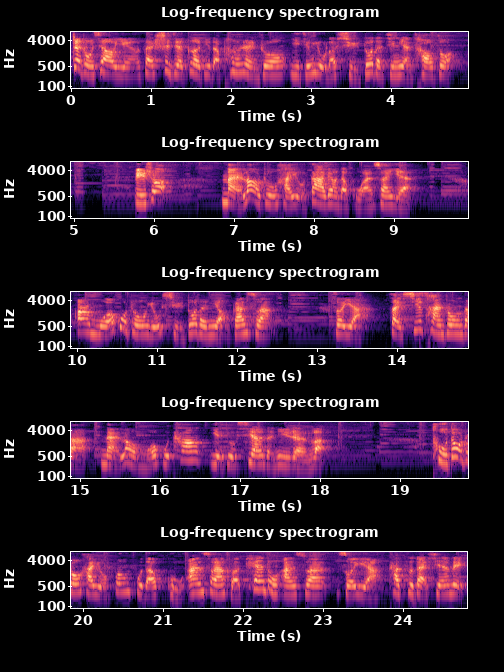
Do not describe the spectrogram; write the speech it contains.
这种效应在世界各地的烹饪中已经有了许多的经验操作。比如说，奶酪中含有大量的谷氨酸盐，而蘑菇中有许多的鸟苷酸，所以啊，在西餐中的奶酪蘑菇汤也就鲜的腻人了。土豆中含有丰富的谷氨酸和天冬氨酸，所以啊，它自带鲜味。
